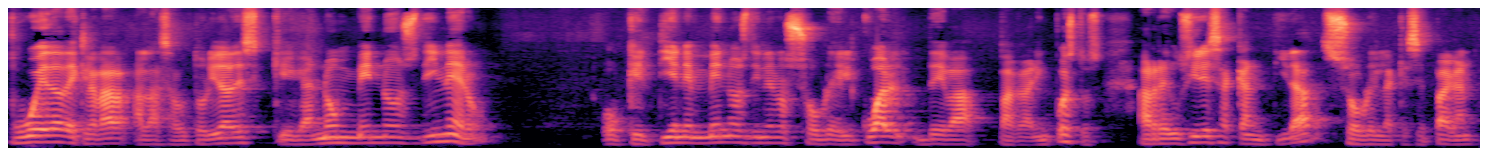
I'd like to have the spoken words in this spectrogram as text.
pueda declarar a las autoridades que ganó menos dinero o que tiene menos dinero sobre el cual deba pagar impuestos, a reducir esa cantidad sobre la que se pagan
